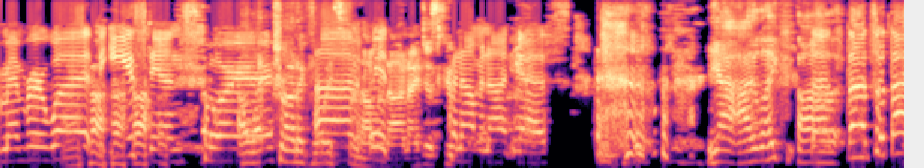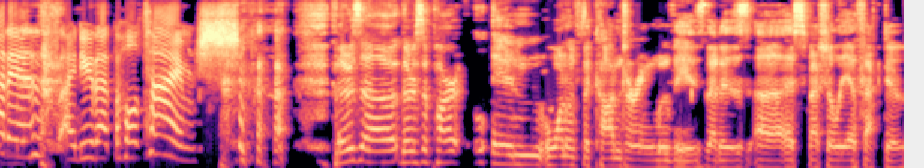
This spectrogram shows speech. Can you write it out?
remember what the E stands for. Electronic voice Um, phenomenon. I just Phenomenon, yes. Yeah, I like. Uh, that's, that's what that is. I do that the whole time. Shh. there's a there's a part in one of the Conjuring movies that is uh, especially effective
